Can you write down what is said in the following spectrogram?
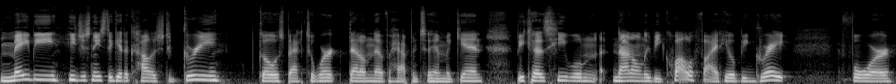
maybe he just needs to get a college degree, goes back to work. That'll never happen to him again because he will not only be qualified, he'll be great for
